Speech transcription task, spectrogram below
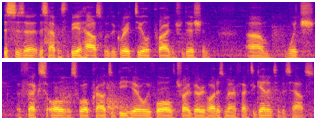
This, is a, this happens to be a house with a great deal of pride and tradition um, which affects all of us. We're all proud to be here. We've all tried very hard, as a matter of fact, to get into this house.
